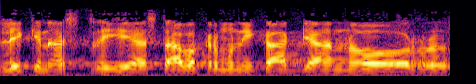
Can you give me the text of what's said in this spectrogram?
लेकिन अष्ट, ये अष्टावक्र मुनि का ज्ञान और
